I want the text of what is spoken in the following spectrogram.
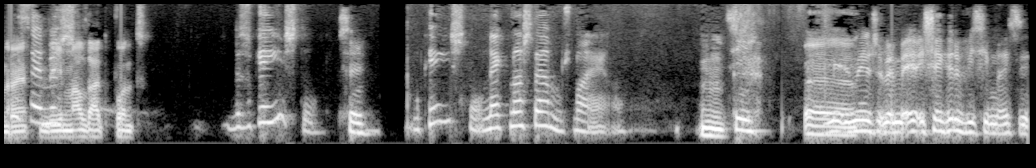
não é? pensei, mas- E maldade, ponto. mas o que é isto? Sim, O que é isto? Onde é que nós estamos, não é? Hum. sim. Ah, Mesmo, isso é gravíssimo. isso.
